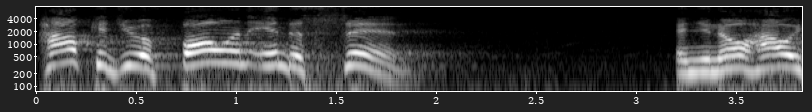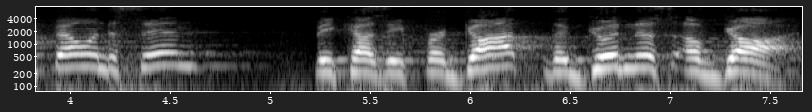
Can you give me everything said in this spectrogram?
How could you have fallen into sin? And you know how he fell into sin? Because he forgot the goodness of God.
